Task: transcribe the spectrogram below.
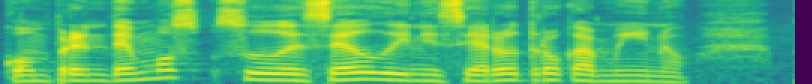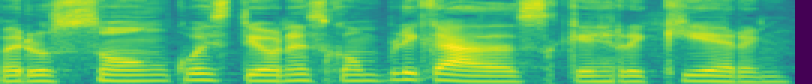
Comprendemos su deseo de iniciar otro camino, pero son cuestiones complicadas que requieren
